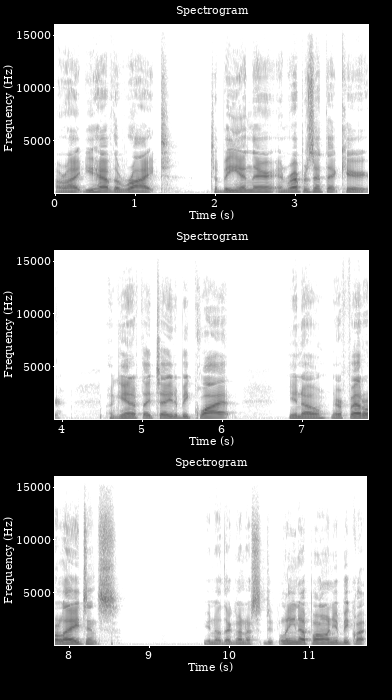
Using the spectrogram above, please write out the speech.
All right? You have the right to be in there and represent that carrier. Again, if they tell you to be quiet, you know, they're federal agents. You know, they're going to lean up on you, be quiet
